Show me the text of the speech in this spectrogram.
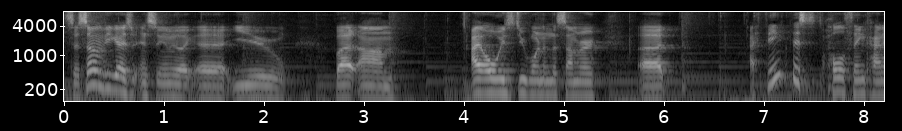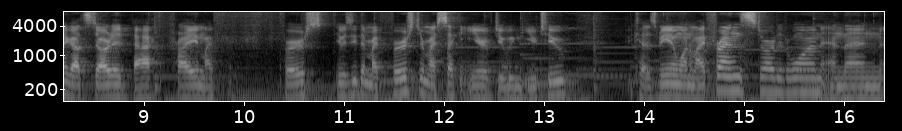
So some of you guys are instantly like, uh, you but um, I always do one in the summer. Uh, I think this whole thing kind of got started back probably my first, it was either my first or my second year of doing YouTube because me and one of my friends started one and then,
